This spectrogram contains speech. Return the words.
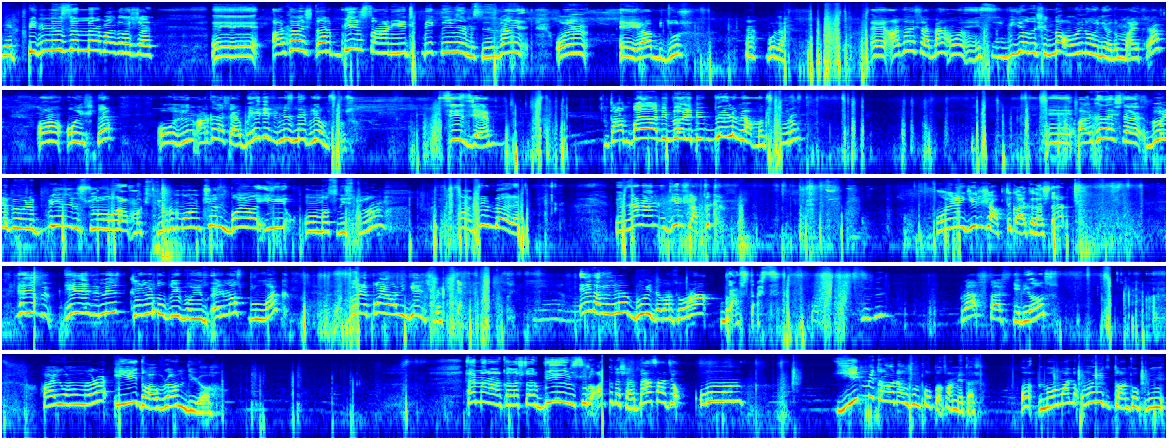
Hepinize merhaba arkadaşlar. Ee, arkadaşlar bir saniyecik bekleyebilir misiniz? Ben oyun ee, ya bir dur. Heh, burada. Ee, arkadaşlar ben o, video dışında oyun oynuyordum Minecraft. O, o işte oyun arkadaşlar bu hedefimiz ne biliyor musunuz? Sizce tam bayağı bir böyle bir bölüm yapmak istiyorum. Ee, arkadaşlar böyle böyle bir sürü yapmak istiyorum. Onun için bayağı iyi olmasını istiyorum. Onun için böyle. Ee, hemen giriş yaptık. Oyuna giriş yaptık arkadaşlar. Hedef, hedefimiz kömür toplayıp elmas bulmak. Böyle bayağı bir gelişmek işte. Evet arkadaşlar bu videodan sonra Brawl Stars. Brawl Stars geliyor hayvanlara iyi davran diyor. Hemen arkadaşlar bir sürü arkadaşlar ben sadece 10 20 tane uzun toplasam yeter. O, normalde 17 tane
